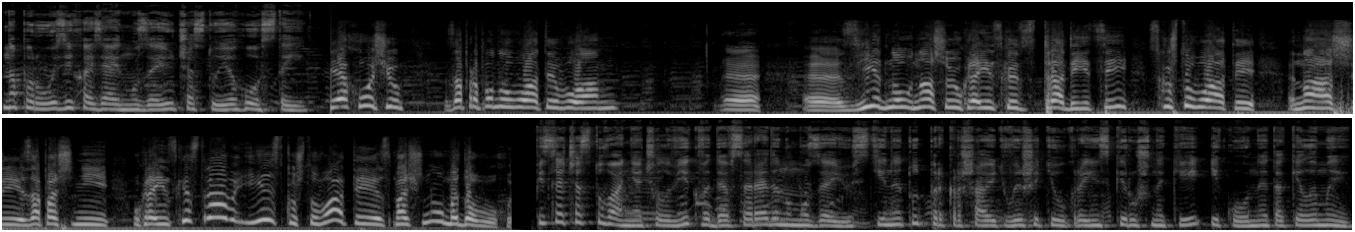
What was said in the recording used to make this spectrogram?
На порозі хазяїн музею частує гостей. Я хочу запропонувати вам. е, е, Згідно нашої української традиції, скуштувати наші запашні українські страви і скуштувати смачну медовуху. Після частування чоловік веде всередину музею. Стіни тут прикрашають вишиті українські рушники, ікони та килими.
